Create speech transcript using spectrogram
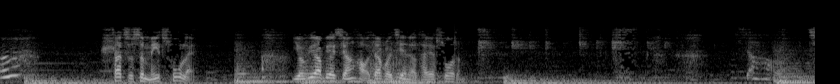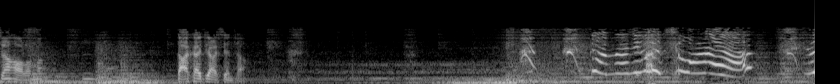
嗯。他只是没出来。有要不要想好？待会儿见到他要说什么。想好了。想好了吗？嗯。打开第二现场。康德，你快出来！你为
